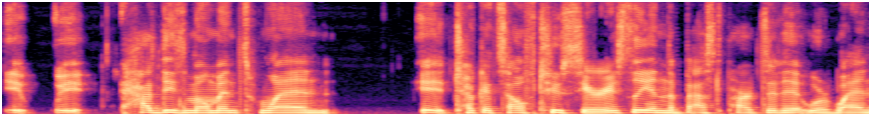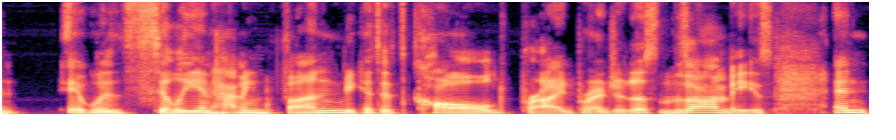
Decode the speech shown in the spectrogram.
it it had these moments when it took itself too seriously and the best parts of it were when it was silly and having fun because it's called Pride, Prejudice and Zombies. And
